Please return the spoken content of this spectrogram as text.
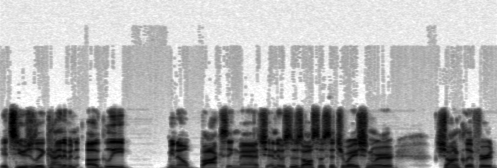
It's usually kind of an ugly, you know, boxing match. And it was there's also a situation where Sean Clifford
